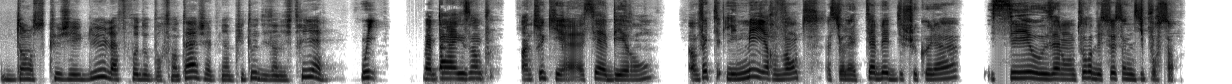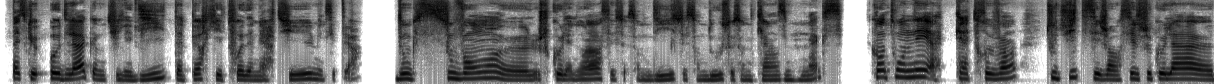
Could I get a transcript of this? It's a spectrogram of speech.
dans ce que j'ai lu, la fraude au pourcentage, elle vient plutôt des industriels. Oui. Bah, par exemple, un truc qui est assez aberrant. En fait, les meilleures ventes sur la tablette de chocolat, c'est aux alentours des 70%. Parce que au-delà, comme tu l'as dit, t'as peur qu'il y ait trop d'amertume, etc. Donc souvent, euh, le chocolat noir, c'est 70, 72, 75 max. Quand on est à 80, tout de suite, c'est genre, c'est le chocolat euh,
